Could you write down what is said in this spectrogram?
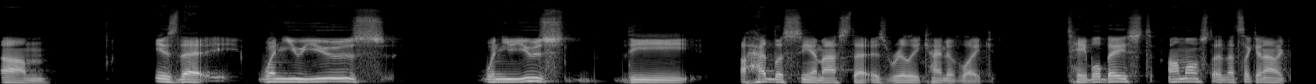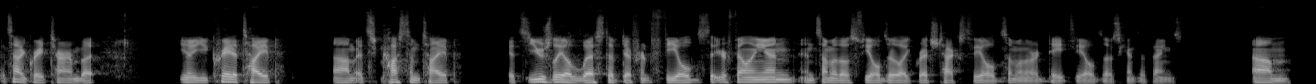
Um, is that when you use when you use the a headless CMS that is really kind of like table based almost, and that's like a, not a, it's not a great term, but you know you create a type um, it's custom type. It's usually a list of different fields that you're filling in, and some of those fields are like rich text fields, some of them are date fields, those kinds of things. Um,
